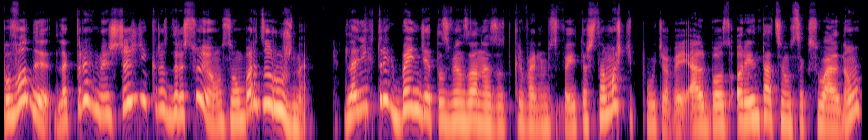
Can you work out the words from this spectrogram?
Powody, dla których mężczyźni crossdressują są bardzo różne. Dla niektórych będzie to związane z odkrywaniem swojej tożsamości płciowej albo z orientacją seksualną,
